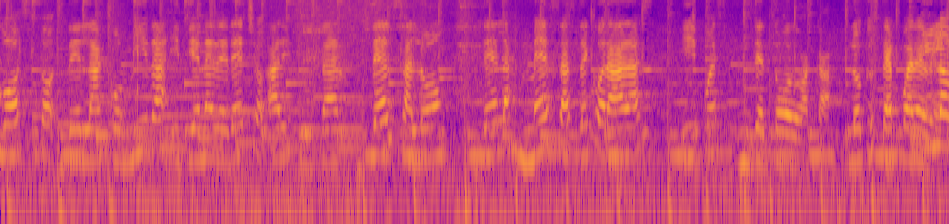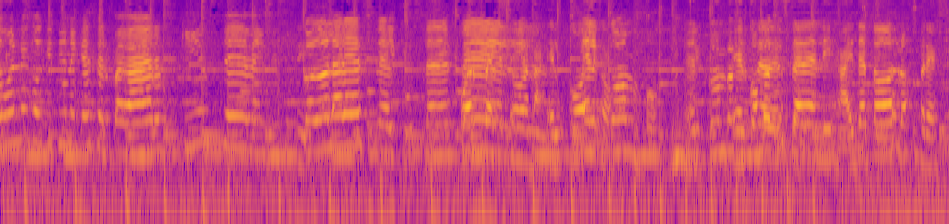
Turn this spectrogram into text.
costo de la comida y tiene derecho a disfrutar del salón, de las mesas decoradas y pues de todo acá. Lo que usted puede Y ver. lo único que tiene que hacer pagar 15, 25 Sí. dólares el que usted desee, Por el- persona, el costo. el combo, el combo que El combo que usted elija, hay de todos los precios.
